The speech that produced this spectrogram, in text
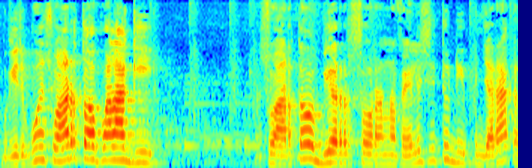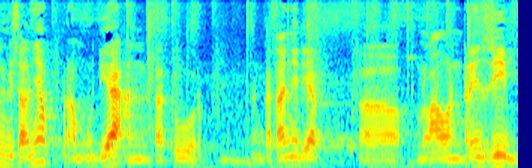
Begitupun Soeharto apalagi. Soeharto biar seorang novelis itu dipenjarakan misalnya Pramudia Antatur yang katanya dia uh, melawan rezim.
